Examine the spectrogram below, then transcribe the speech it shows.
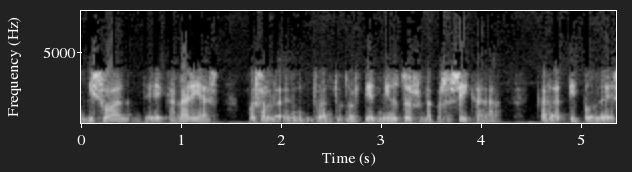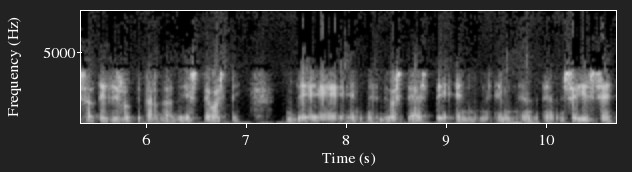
visual de Canarias pues durante unos 10 minutos, una cosa así, cada, cada tipo de satélite es lo que tarda de este a oeste, de, oeste a este en, seguirse,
